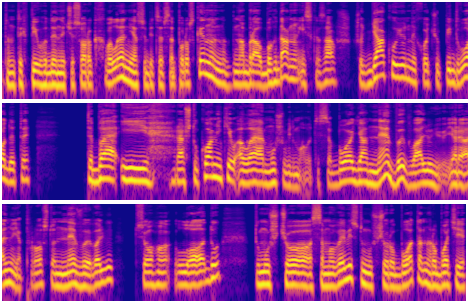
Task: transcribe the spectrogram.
там тих півгодини чи 40 хвилин, я собі це все порозкинув, наб- набрав Богдану і сказав, що дякую, не хочу підводити тебе і решту коміків, але мушу відмовитися, бо я не вивалюю. Я реально, я просто не вивалю цього лоду, тому що самовивіз, тому що робота на роботі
